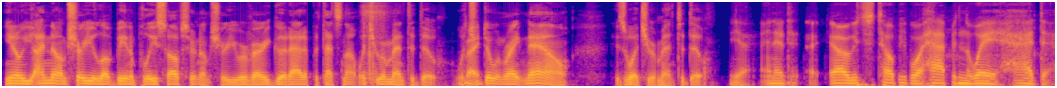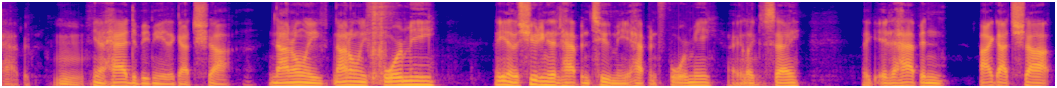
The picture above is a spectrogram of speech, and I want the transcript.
You know, I know. I'm sure you love being a police officer, and I'm sure you were very good at it. But that's not what you were meant to do. What you're doing right now is what you were meant to do. Yeah, and it. I always tell people it happened the way it had to happen. Mm. You know, it had to be me that got shot. Not only not only for me, you know, the shooting didn't happen to me. It happened for me. I like to say, like it happened. I got shot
